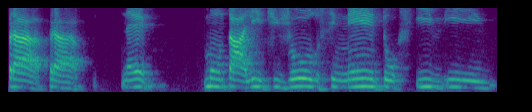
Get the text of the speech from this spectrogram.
Para né, montar ali tijolo, cimento e, e,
